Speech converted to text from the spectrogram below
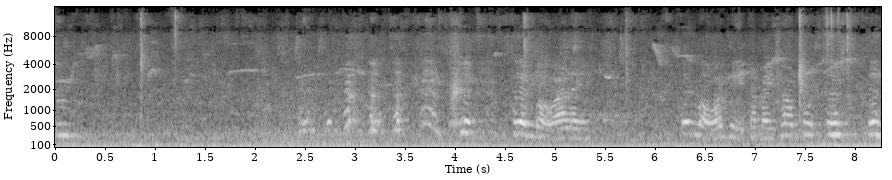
อืมเพื่ อนบอกว่าอะไร เพื่อนบอกว่าบีทำไมชอบพูดอึ้งอึ้ง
